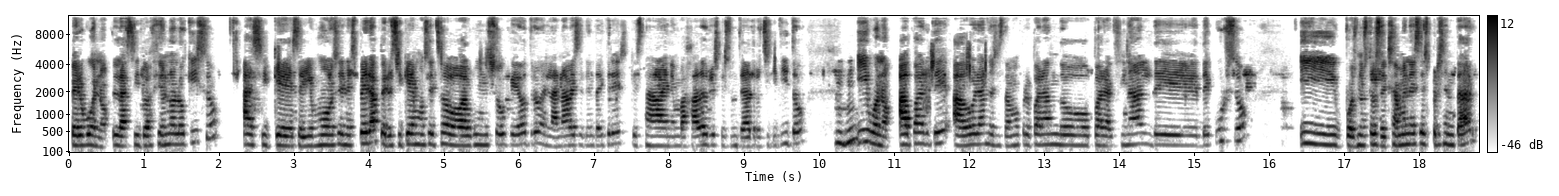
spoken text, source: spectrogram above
pero bueno, la situación no lo quiso, así que seguimos en espera, pero sí que hemos hecho algún show que otro en la nave 73, que está en Embajadores, que es un teatro chiquitito. Y bueno, aparte, ahora nos estamos preparando para el final de, curso y pues nuestros exámenes es presentar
